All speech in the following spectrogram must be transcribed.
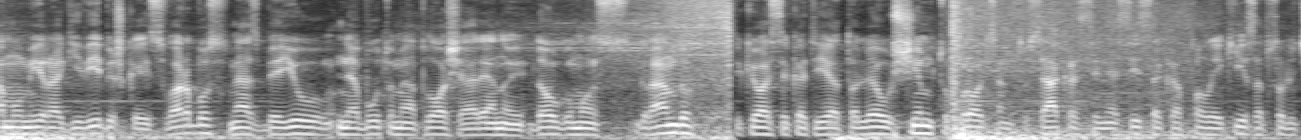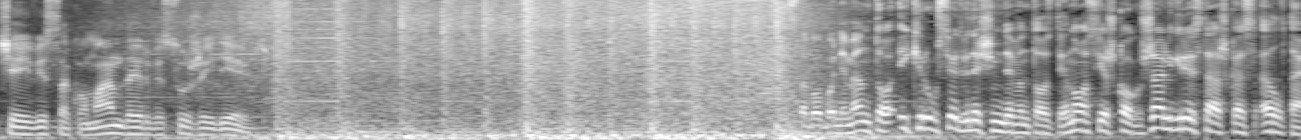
Jie mums yra gyvybiškai svarbus, mes be jų nebūtume aplošę arenui daugumos grandų. Tikiuosi, kad jie toliau šimtų procentų sekasi, nesiseka, palaikys absoliučiai visą komandą ir visus žaidėjus. Savo abonemento iki rugsėjo 29 dienos ieškok žalgris.lt.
